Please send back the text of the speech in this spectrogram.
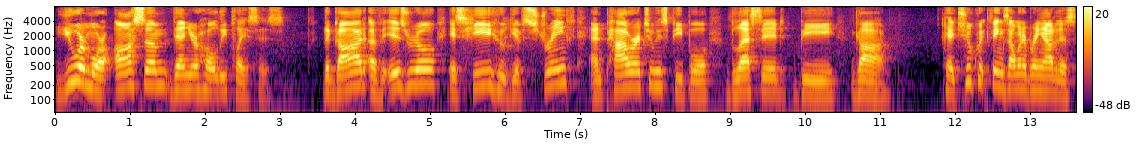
you are more awesome than your holy places. The God of Israel is he who gives strength and power to his people. Blessed be God. Okay, two quick things I want to bring out of this.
